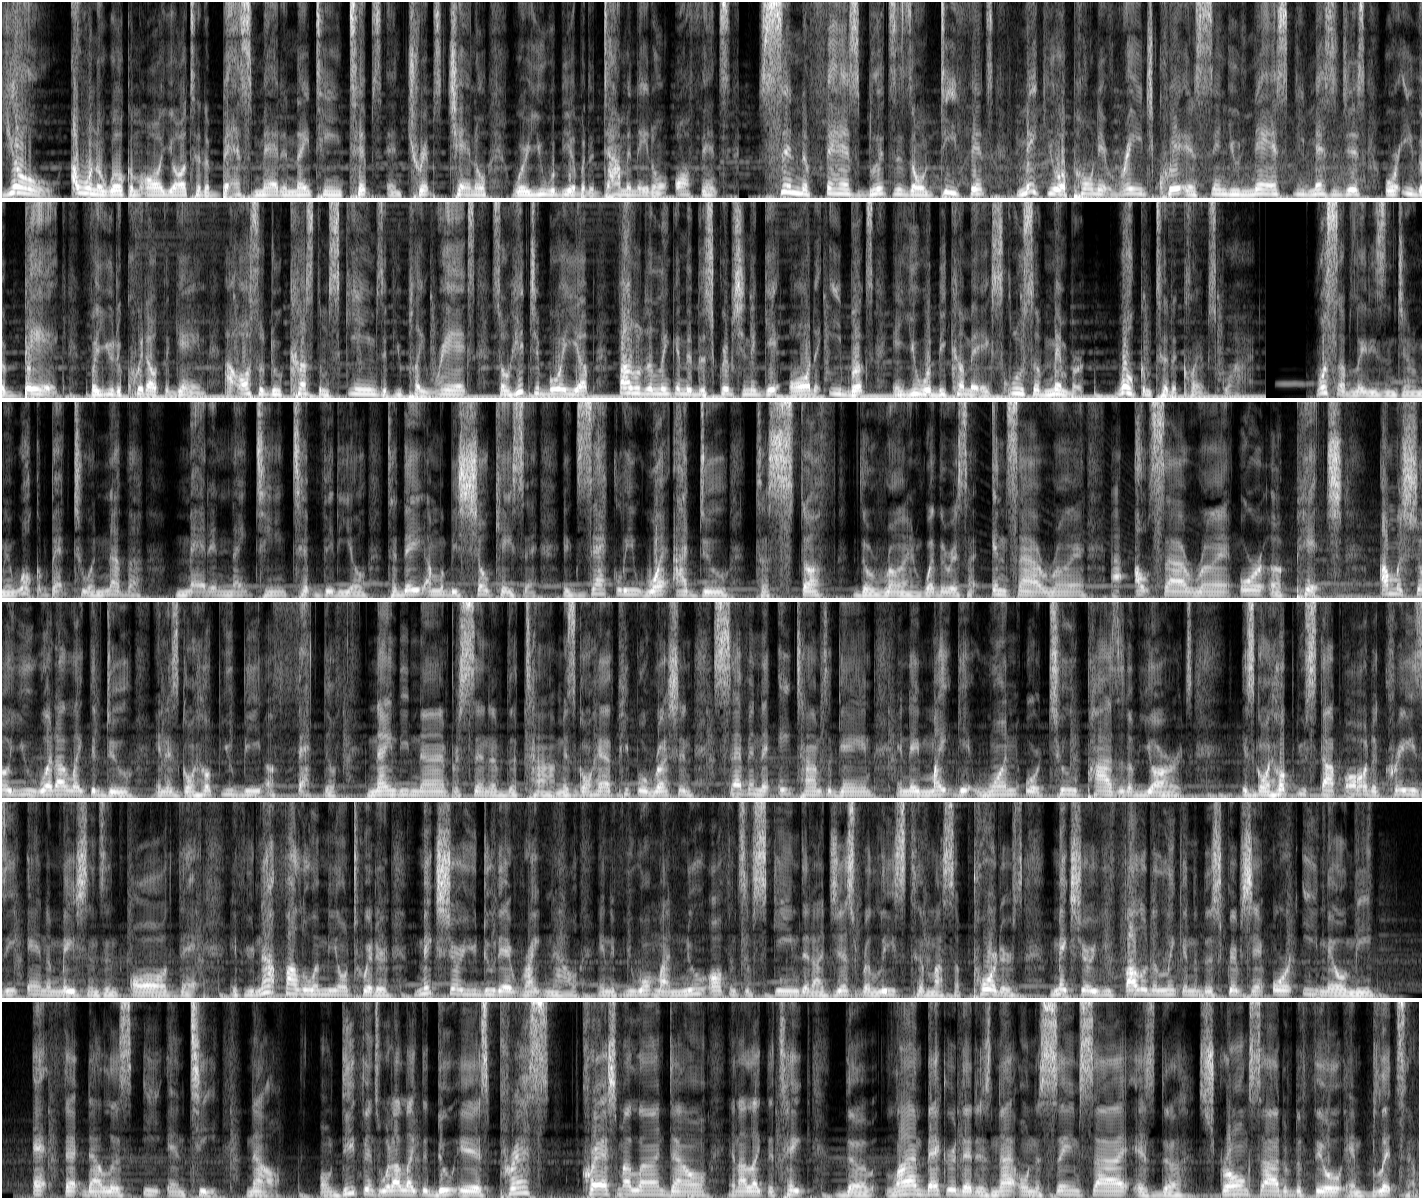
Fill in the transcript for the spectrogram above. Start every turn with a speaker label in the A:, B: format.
A: Yo, I want to welcome all y'all to the best Madden 19 tips and trips channel where you will be able to dominate on offense, send the fast blitzes on defense, make your opponent rage quit and send you nasty messages or either beg for you to quit out the game. I also do custom schemes if you play regs, so hit your boy up, follow the link in the description to get all the ebooks and you will become an exclusive member. Welcome to the Clamp Squad. What's up ladies and gentlemen, welcome back to another Madden 19 tip video. Today I'm going to be showcasing exactly what I do to stuff the run, whether it's an inside run, an outside run, or a pitch. I'm going to show you what I like to do and it's going to help you be effective 99% of the time. It's going to have people rushing 7 to 8 times a game and they might get 1 or 2 positive yards. It's going to help you stop all the crazy animations and all that. If you're not following me on Twitter, make sure you do that right now. And if you want my new offensive scheme that I just released to my supporters, make sure you follow the link in the description or email me at Phatdollaz ENT. Now, on defense, what I like to do is press crash my line down and I like to take the linebacker that is not on the same side as the strong side of the field and blitz him.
